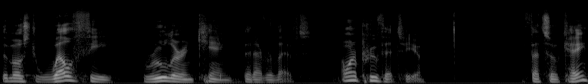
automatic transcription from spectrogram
the most wealthy ruler and king that ever lived. I want to prove that to you, if that's okay.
